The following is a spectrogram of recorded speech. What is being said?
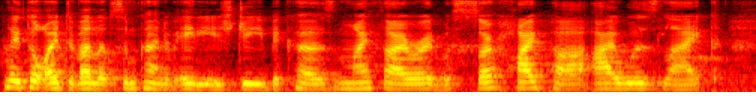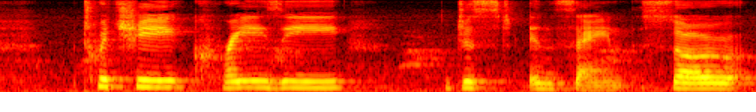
They thought I developed some kind of ADHD because my thyroid was so hyper. I was like twitchy, crazy, just insane. So,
